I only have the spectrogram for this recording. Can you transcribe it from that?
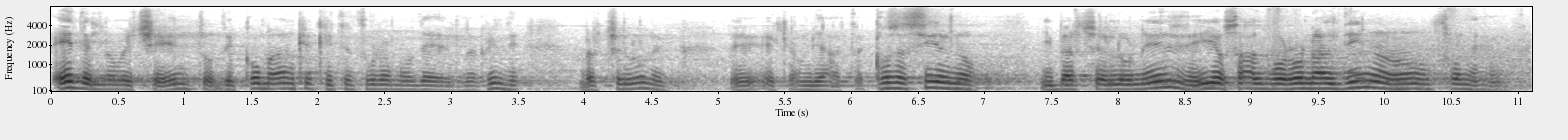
è del Novecento, come anche architettura moderna, quindi Barcellona è, è cambiata. Cosa siano i barcellonesi? Io salvo Ronaldino non so neanche.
